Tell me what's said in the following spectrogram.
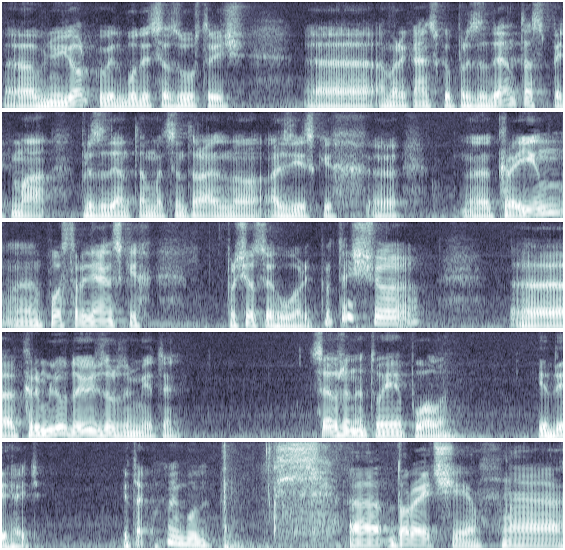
в Нью-Йорку відбудеться зустріч американського президента з п'ятьма президентами центральноазійських е, е, країн е, пострадянських. Про що це говорить? Про те, що е, Кремлю дають зрозуміти, це вже не твоє поле. Іди геть. І так воно і буде. Е, До речі, е,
